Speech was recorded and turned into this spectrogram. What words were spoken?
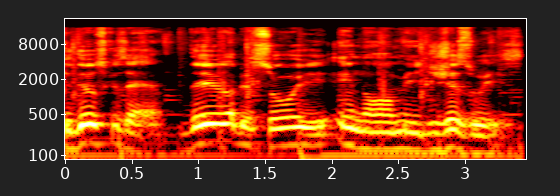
se Deus quiser. Deus abençoe em nome de Jesus.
